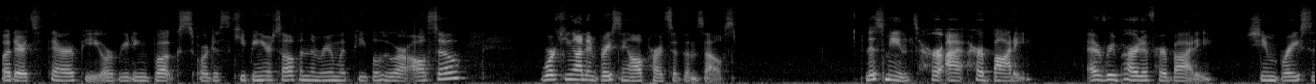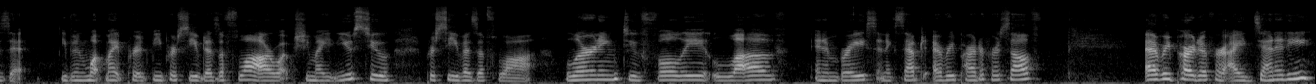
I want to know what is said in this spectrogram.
whether it's therapy or reading books or just keeping yourself in the room with people who are also working on embracing all parts of themselves. This means her uh, her body, every part of her body. She embraces it, even what might per- be perceived as a flaw or what she might used to perceive as a flaw. Learning to fully love and embrace and accept every part of herself, every part of her identity.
